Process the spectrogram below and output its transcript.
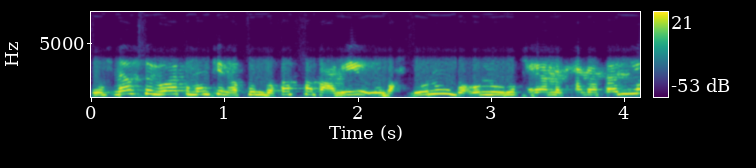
وفي نفس الوقت ممكن أكون بطبطب عليه وبحضنه وبقول له روح اعمل حاجة ثانية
